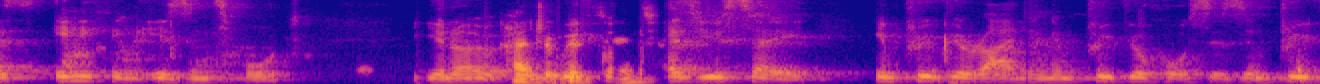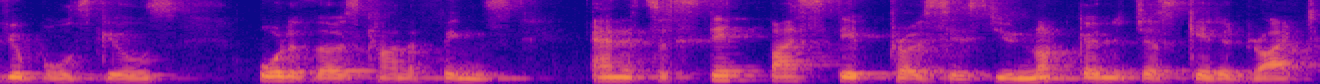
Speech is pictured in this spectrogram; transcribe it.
as anything is in sport you know 100%. Got, as you say improve your riding improve your horses improve your ball skills all of those kind of things. And it's a step-by-step -step process. You're not going to just get it right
